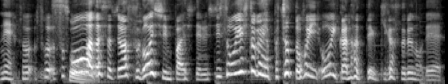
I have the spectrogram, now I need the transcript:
ねそそそこを私たちはすごい心配してるしそういう人がやっぱちょっと多い多いかなっていう気がするので。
